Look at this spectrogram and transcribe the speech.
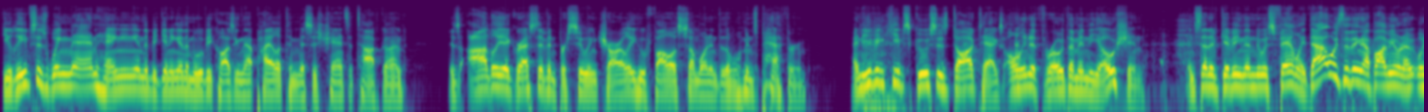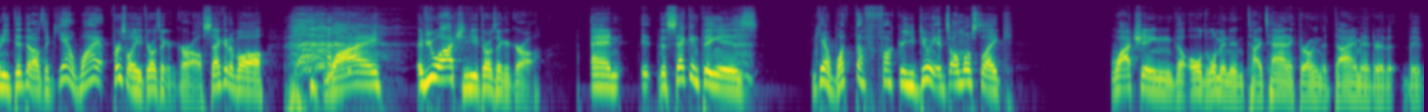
He leaves his wingman hanging in the beginning of the movie, causing that pilot to miss his chance at Top Gun. Is oddly aggressive in pursuing Charlie, who follows someone into the women's bathroom, and even keeps Goose's dog tags, only to throw them in the ocean." Instead of giving them to his family, that was the thing that bothered me when, I, when he did that. I was like, "Yeah, why?" First of all, he throws like a girl. Second of all, why? If you watch it, he throws like a girl. And it, the second thing is, yeah, what the fuck are you doing? It's almost like watching the old woman in Titanic throwing the diamond, or the, the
